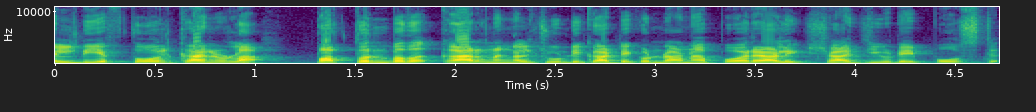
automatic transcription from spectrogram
എൽ ഡി എഫ് തോൽക്കാനുള്ള പത്തൊൻപത് കാരണങ്ങൾ ചൂണ്ടിക്കാട്ടിക്കൊണ്ടാണ് പോരാളി ഷാജിയുടെ പോസ്റ്റ്.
